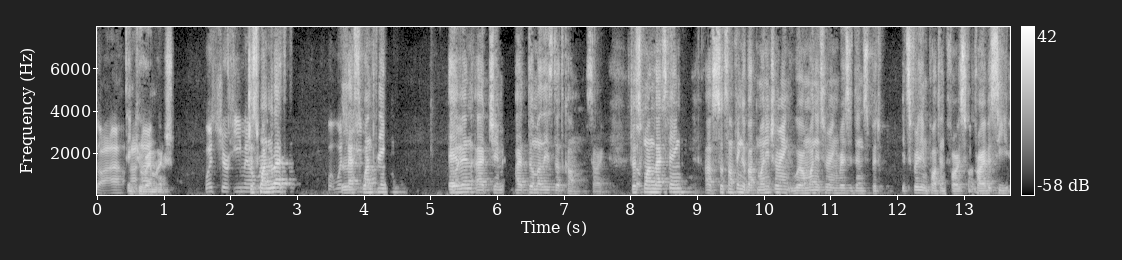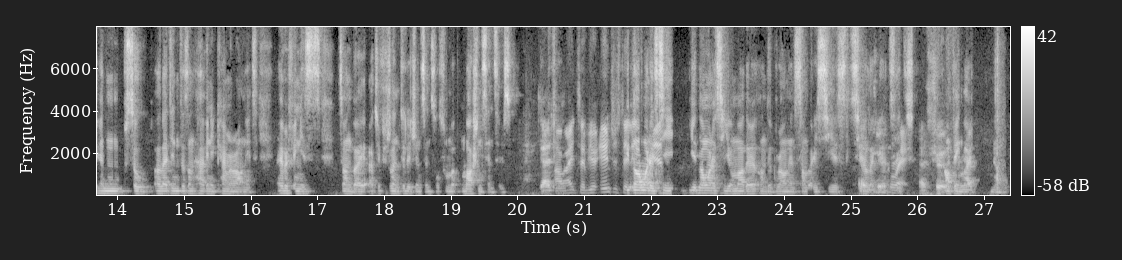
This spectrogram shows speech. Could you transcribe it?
so I, thank I, you very much what's your email just one last what, last one thing Evan at gym at domalys.com. Sorry. Just one last thing. Uh, so something about monitoring. We're monitoring residents, but it's really important for us for privacy. And so Aladin doesn't have any camera on it. Everything is done by artificial intelligence and also motion sensors. Gotcha. All right. So if you're interested, you don't want to see you don't want to see your mother on the ground and somebody sees see her like that. Correct. That's true. Something like no.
